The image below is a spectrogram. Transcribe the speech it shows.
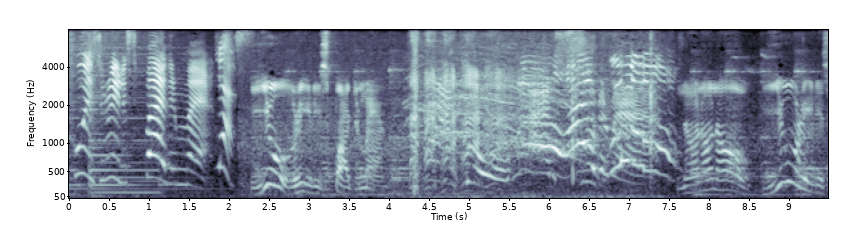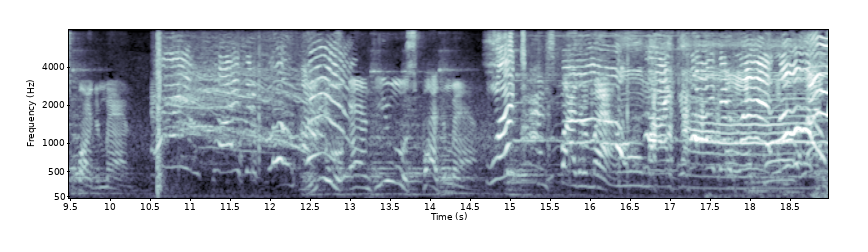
who is really Spider-Man? Yes. You really Spider-Man. Oh, I'm cool. No, no, no. You really Spider-Man. Spider-Man. You and you Spider-Man. What? I'm Spider-Man. Oh my oh, god. I'm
